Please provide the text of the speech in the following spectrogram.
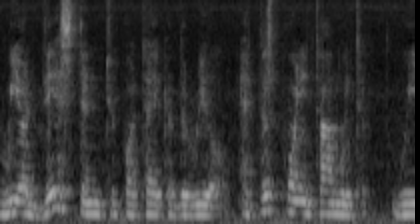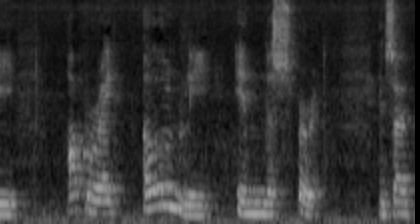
We are destined to partake of the real. At this point in time, we, we operate only in the Spirit. And so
